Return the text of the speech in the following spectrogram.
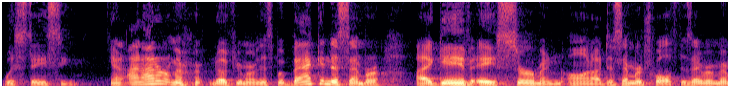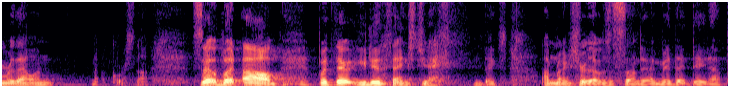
with Stacy. And, and, I don't remember, know if you remember this, but back in December, I gave a sermon on uh, December 12th. Does anyone remember that one? No, of course not. So, but, um, but there, you do. Thanks, Jay. Thanks. I'm not sure that was a Sunday. I made that date up.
